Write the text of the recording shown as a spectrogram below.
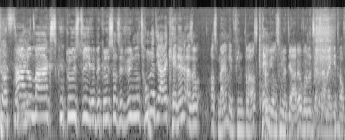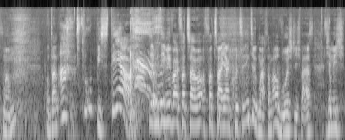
trotzdem Hallo. Max, grüß dich, wir begrüßen uns, wir würden uns 100 Jahre kennen, also aus meinem Empfinden aus kennen wir uns 100 Jahre, obwohl wir uns erst einmal getroffen haben. Und dann, ach, du bist der, der mit dem wir vor zwei, vor zwei Jahren kurz ein Interview gemacht haben. Aber wurscht, ich weiß. Ich habe mich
